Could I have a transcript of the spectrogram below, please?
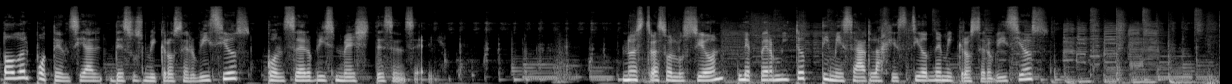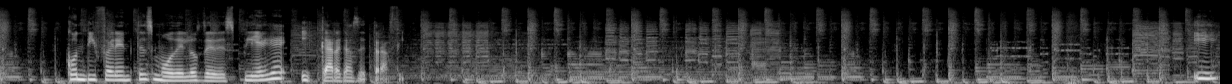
todo el potencial de sus microservicios con Service Mesh de Senseria. Nuestra solución le permite optimizar la gestión de microservicios con diferentes modelos de despliegue y cargas de tráfico. y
